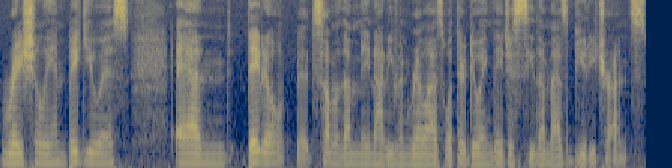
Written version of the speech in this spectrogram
racially ambiguous, and they don't. Some of them may not even realize what they're doing. They just see them as beauty trends,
